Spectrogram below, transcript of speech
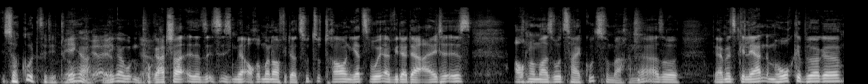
Ist doch gut für die Tour. Mega, mega gut. Und Pogacar, also es ist mir auch immer noch wieder zuzutrauen, jetzt wo er wieder der Alte ist, auch nochmal so Zeit gut zu machen. Ne? Also wir haben jetzt gelernt im Hochgebirge,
